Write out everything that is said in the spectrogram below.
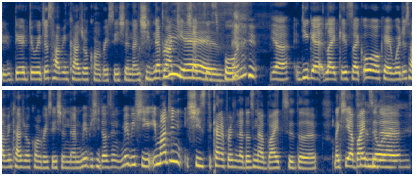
they they were just having casual conversation and she never Three actually checked his phone. Yeah. Do you get like it's like oh okay we're just having casual conversation and maybe she doesn't maybe she imagine she's the kind of person that doesn't abide to the like she abides to the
